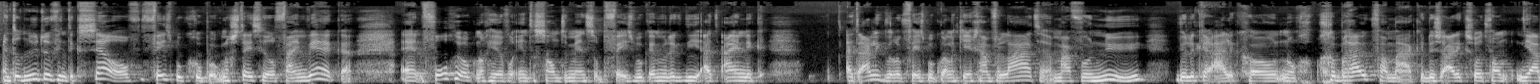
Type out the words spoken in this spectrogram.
En tot nu toe vind ik zelf de Facebookgroep ook nog steeds heel fijn werken. En volg ik ook nog heel veel interessante mensen op Facebook. En wil ik die uiteindelijk uiteindelijk wil ik Facebook wel een keer gaan verlaten. Maar voor nu wil ik er eigenlijk gewoon nog gebruik van maken. Dus eigenlijk een soort van ja,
